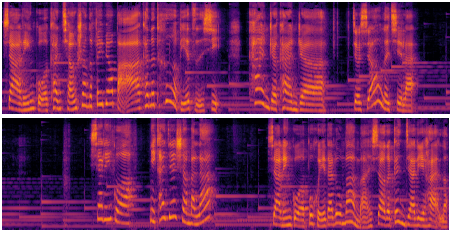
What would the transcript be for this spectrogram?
夏林果看墙上的飞镖靶看得特别仔细，看着看着就笑了起来。夏林果，你看见什么了？夏林果不回答路曼曼，笑得更加厉害了，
